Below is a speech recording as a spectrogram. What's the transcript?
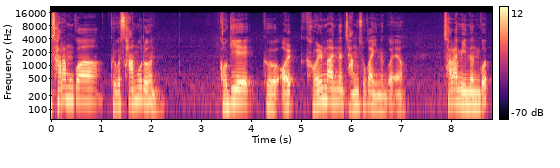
사람과 그리고 사물은 거기에 그 얼, 걸맞는 장소가 있는 거예요. 사람이 있는 곳,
